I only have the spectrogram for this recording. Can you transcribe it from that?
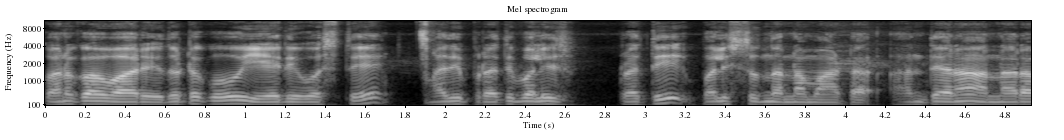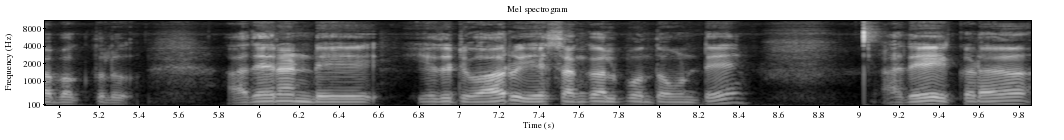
కనుక వారి ఎదుటకు ఏది వస్తే అది ప్రతిఫలి ప్రతిఫలిస్తుందన్నమాట. అంతేనా అన్నారా భక్తులు? అదేనండి ఎదుటివారు ఏ సంకల్పంతో ఉంటే అదే ఇక్కడ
